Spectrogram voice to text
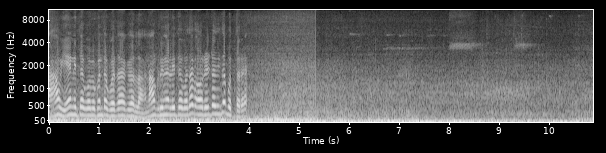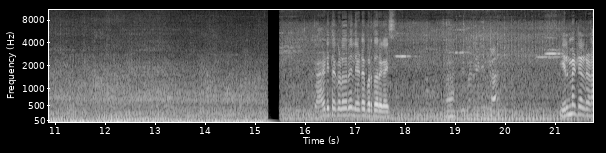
ನಾವು ಏನಿದ್ದಾಗ ಹೋಗ್ಬೇಕು ಅಂತ ಗೊತ್ತಾಗಲ್ಲ ನಾವು ಗ್ರೀನಲ್ಲಿ ಇದ್ದಾಗ ಹೋದಾಗ ಅವ್ರು ರೆಡ್ಡಲ್ಲಿದ್ದ ಬರ್ತಾರೆ. ಗಾಡಿ ತಗೊಳ್ಳೋರೆ ಲೇಟಾಗಿ ಬರ್ತಾರೆ ಗೈಸ್ ಹೆಲ್ಮೆಟ್ ಹೇಳ್ರಣ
